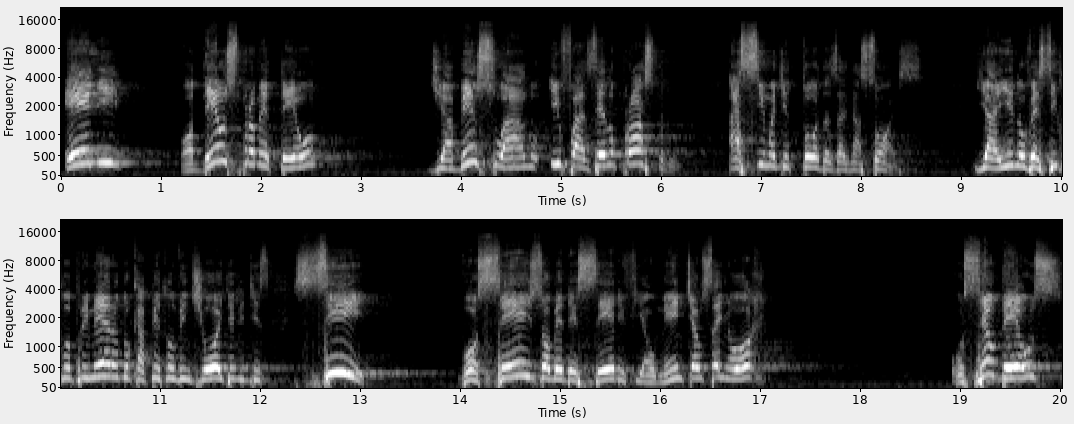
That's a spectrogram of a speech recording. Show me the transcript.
Ele, ó Deus, prometeu de abençoá-lo e fazê-lo próspero acima de todas as nações. E aí no versículo 1 do capítulo 28 ele diz: Se vocês obedecerem fielmente ao Senhor, o seu Deus,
